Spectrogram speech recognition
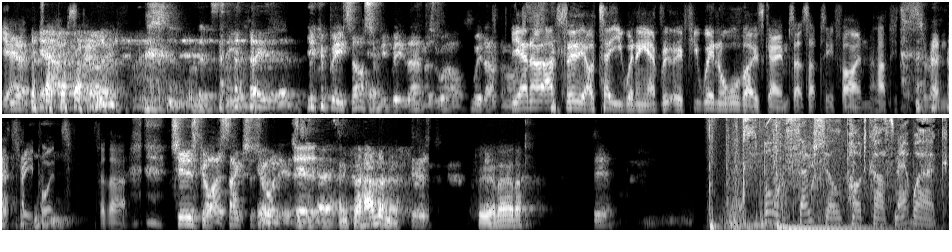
Yeah, yeah, Let's see you play then. You could beat us yeah. if you beat them as well. We don't mind. Yeah, no, absolutely. I'll take you winning every. If you win all those games, that's absolutely fine. I'm happy to surrender three points for that. Cheers, guys. Thanks for joining us. Thanks for having us. Cheers. See you later. See you. Sports Social Podcast Network.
